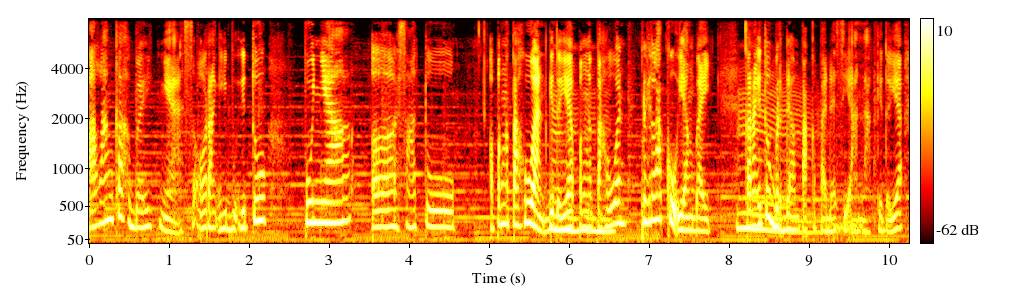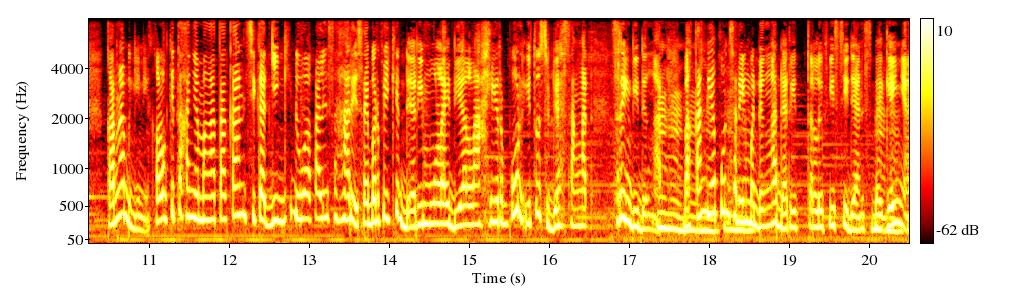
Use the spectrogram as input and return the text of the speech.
alangkah baiknya seorang ibu itu punya eh, satu pengetahuan gitu ya, Hmm, hmm, pengetahuan perilaku yang baik. Karena itu Hmm. berdampak kepada si anak gitu ya. Karena begini, kalau kita hanya mengatakan sikat gigi dua kali sehari, saya berpikir dari mulai dia lahir pun itu sudah sangat sering didengar. Mhm, Bahkan dia pun sering mendengar dari televisi dan sebagainya.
